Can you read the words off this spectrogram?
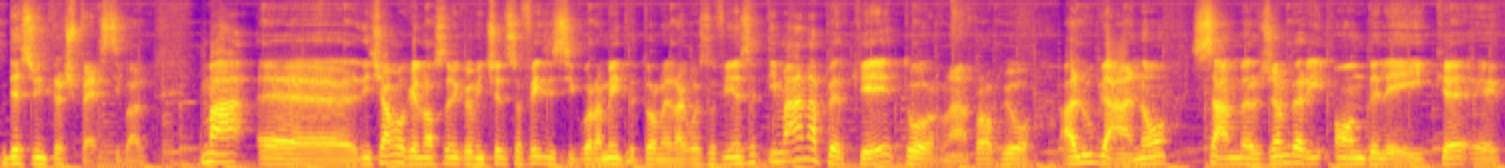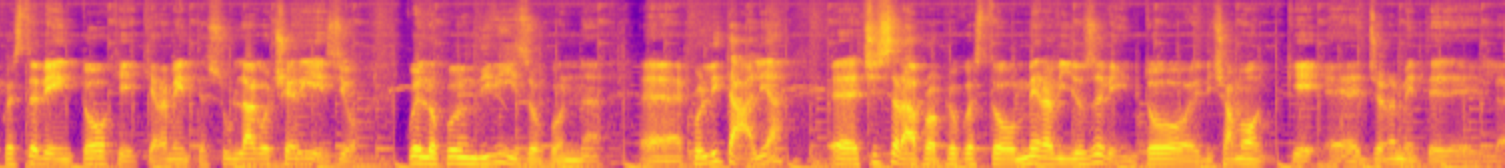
del Swing Crash Festival. Ma eh, diciamo che il nostro amico Vincenzo Fesi sicuramente tornerà questo fine settimana perché torna proprio a Lugano Summer Jamboree on the Lake, eh, questo evento che chiaramente sul lago Ceresio, quello condiviso con, eh, con l'Italia, eh, ci sarà proprio questo meraviglioso evento e diciamo che eh, generalmente il,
